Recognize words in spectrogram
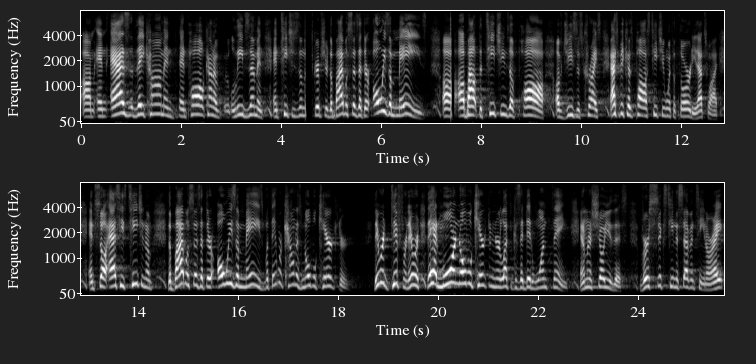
Um, and as they come and, and Paul kind of leads them and, and teaches them the scripture, the Bible says that they're always amazed uh, about the teachings of Paul, of Jesus Christ. That's because Paul's teaching with authority. That's why. And so as he's teaching them, the Bible says that they're always amazed, but they were counted as noble character. They were different. They, were, they had more noble character in their life because they did one thing. And I'm going to show you this. Verse 16 to 17, all right?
